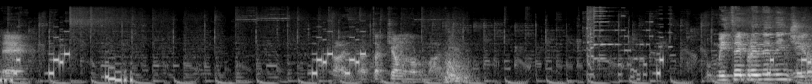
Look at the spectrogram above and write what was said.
Eh. Dai, attacchiamo normale. Mi stai prendendo in giro?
